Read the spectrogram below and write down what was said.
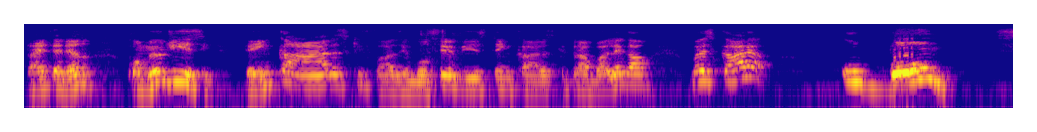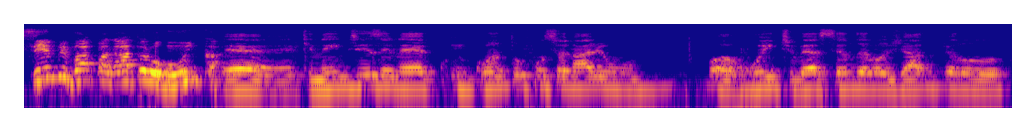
Tá entendendo? Como eu disse, tem caras que fazem bom serviço, tem caras que trabalham legal. Mas, cara, o bom sempre vai pagar pelo ruim, cara. É, é que nem dizem, né? Enquanto o funcionário ruim estiver sendo elogiado pelo,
